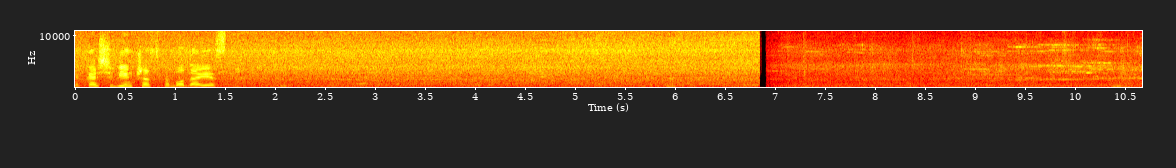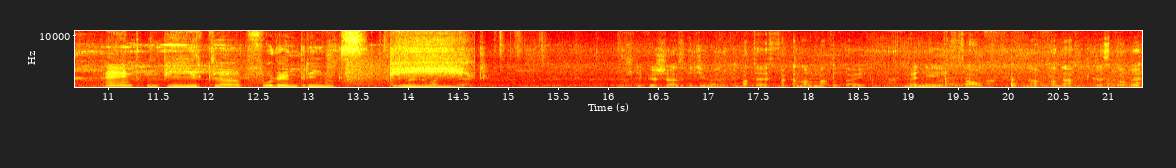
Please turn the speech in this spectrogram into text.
jakaś większa swoboda jest. And beer club, food and drinks. Zobaczcie. Już nie pierwszy raz widzimy, chyba to jest taka norma tutaj. Menu są na wchodach kreskowych.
